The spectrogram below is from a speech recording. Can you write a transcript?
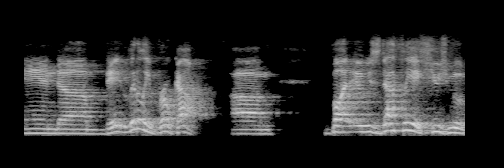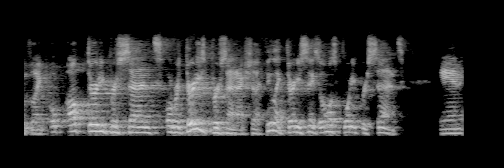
and um, they literally broke out. Um, but it was definitely a huge move, like up 30%, over 30% actually. I feel like 36, almost 40%. And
